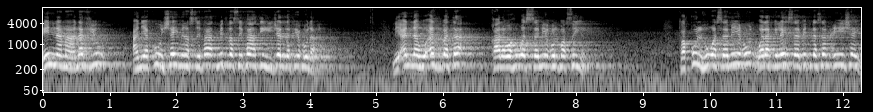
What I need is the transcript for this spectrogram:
إنما نفي أن يكون شيء من الصفات مثل صفاته جل في علاه. لأنه أثبت قال وهو السميع البصير. فقل هو سميع ولكن ليس مثل سمعه شيء.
